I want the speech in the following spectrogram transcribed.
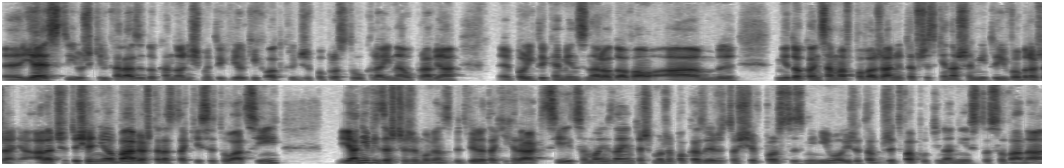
E, jest i już kilka razy dokonaliśmy tych wielkich odkryć, że po prostu Ukraina uprawia e, politykę międzynarodową, a nie do końca ma w poważaniu te wszystkie nasze mity i wyobrażenia. Ale czy ty się nie obawiasz teraz takiej sytuacji? Ja nie widzę, szczerze mówiąc, zbyt wiele takich reakcji, co moim zdaniem też może pokazuje, że coś się w Polsce zmieniło i że ta brzytwa Putina nie jest stosowana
